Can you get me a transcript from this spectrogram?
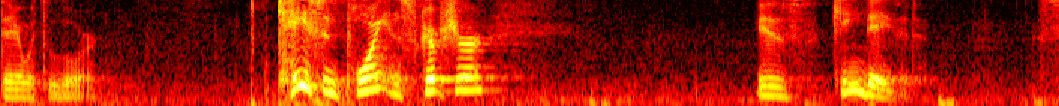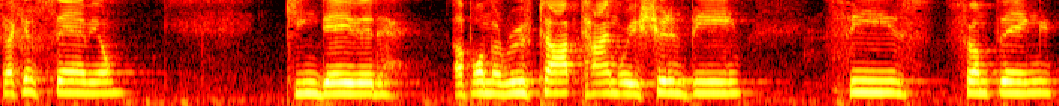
there with the Lord. Case in point in Scripture is King David. 2 Samuel, King David up on the rooftop, time where he shouldn't be, sees something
